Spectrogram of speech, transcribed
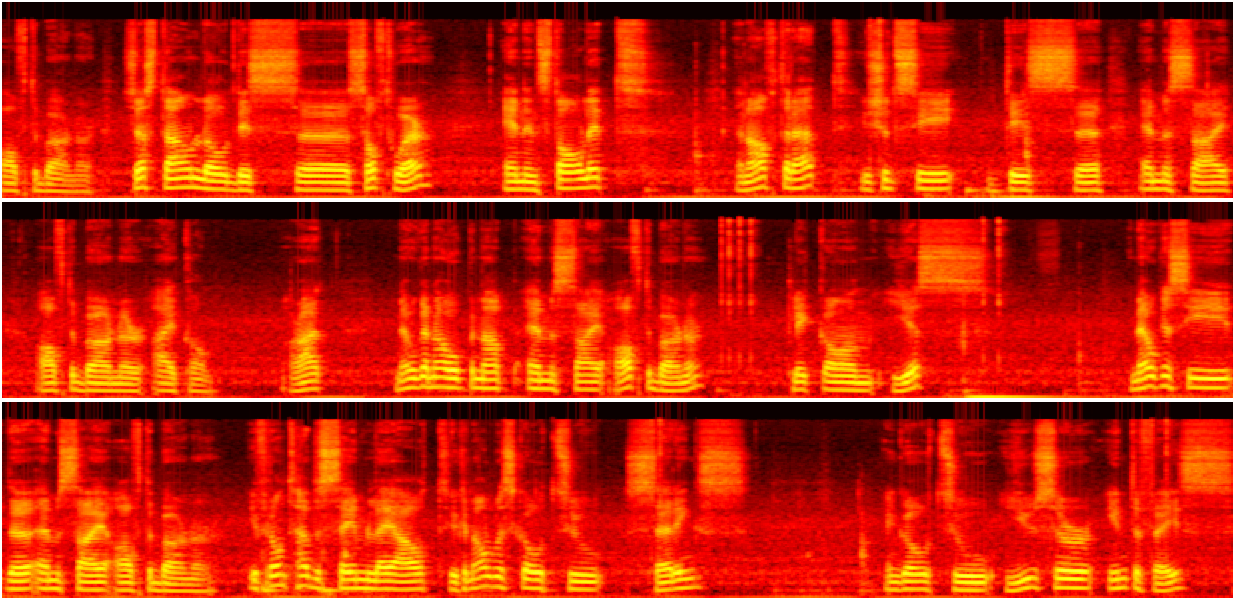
Afterburner. Just download this uh, software and install it. And after that you should see this uh, MSI Afterburner icon. Alright? Now we're gonna open up MSI Afterburner. Click on yes. Now we can see the MSI Afterburner if you don't have the same layout, you can always go to settings and go to user interface.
